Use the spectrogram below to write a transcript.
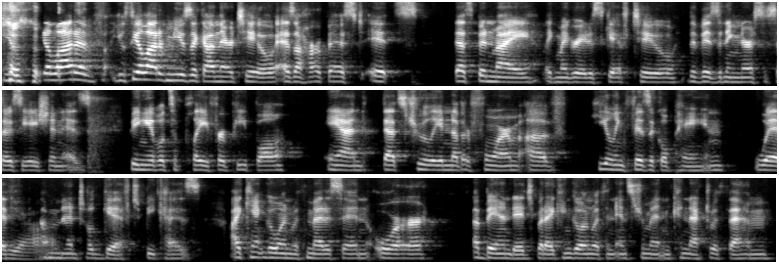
You'll see a lot of you'll see a lot of music on there too. As a harpist, it's that's been my like my greatest gift to the Visiting Nurse Association is being able to play for people, and that's truly another form of healing physical pain with yeah. a mental gift because I can't go in with medicine or a bandage, but I can go in with an instrument and connect with them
